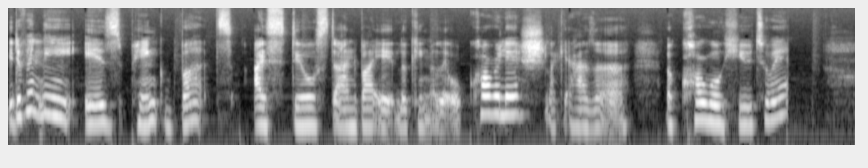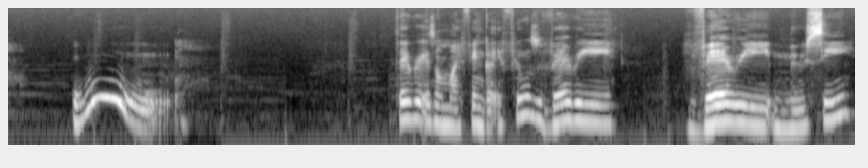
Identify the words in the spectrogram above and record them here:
It definitely is pink, but I still stand by it looking a little coralish, like it has a, a coral hue to it. Ooh. There it is on my finger. It feels very, very moussey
